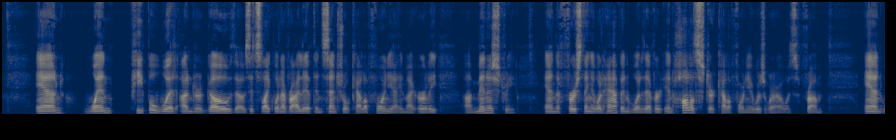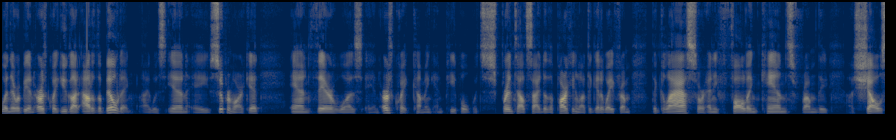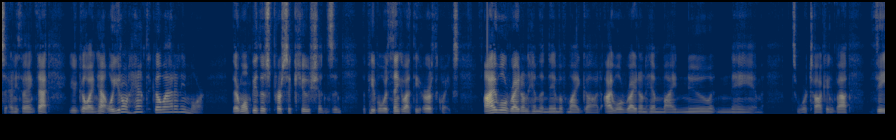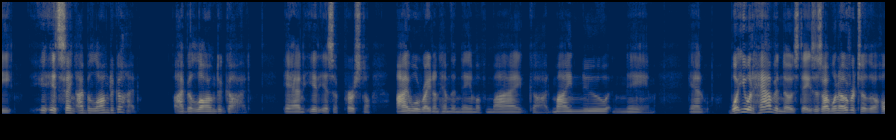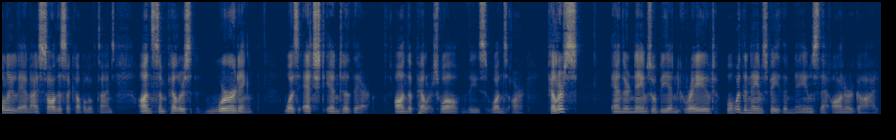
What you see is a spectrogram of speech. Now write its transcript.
And when people would undergo those, it's like whenever I lived in Central California in my early uh, ministry. And the first thing that would happen, whenever in Hollister, California, was where I was from, and when there would be an earthquake, you got out of the building. I was in a supermarket and there was an earthquake coming, and people would sprint outside to the parking lot to get away from the glass or any falling cans from the uh, shelves, anything like that. You're going out. Well, you don't have to go out anymore. There won't be those persecutions, and the people would think about the earthquakes. I will write on him the name of my God. I will write on him my new name. So we're talking about the. It's saying I belong to God. I belong to God. And it is a personal. I will write on him the name of my God, my new name. And what you would have in those days is I went over to the Holy Land. I saw this a couple of times on some pillars. Wording was etched into there on the pillars. Well, these ones are pillars, and their names would be engraved. What would the names be? The names that honor God.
